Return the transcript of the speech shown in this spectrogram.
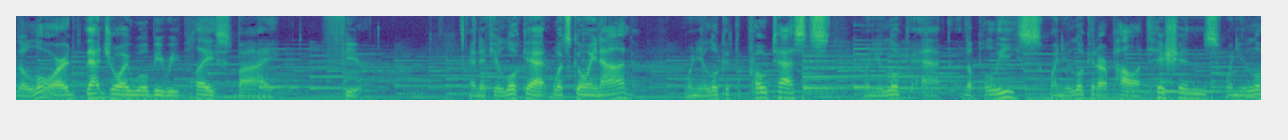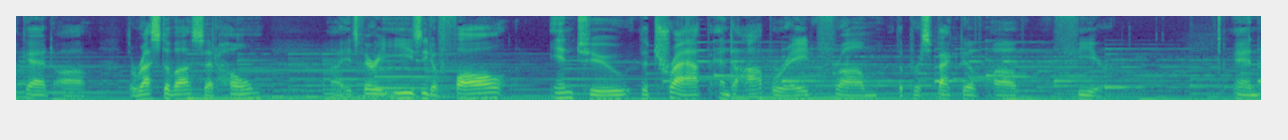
the Lord, that joy will be replaced by fear. And if you look at what's going on, when you look at the protests, when you look at the police, when you look at our politicians, when you look at uh, the rest of us at home, uh, it's very easy to fall into the trap and to operate from the perspective of fear. And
